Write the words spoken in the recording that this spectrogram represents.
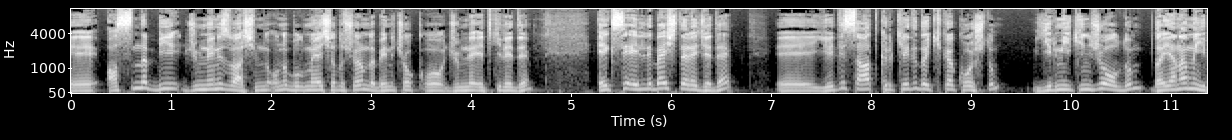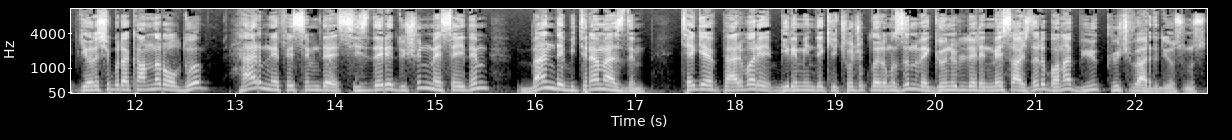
E, aslında bir cümleniz var şimdi onu bulmaya çalışıyorum da beni çok o cümle etkiledi. Eksi 55 derecede e, 7 saat 47 dakika koştum. 22. oldum. Dayanamayıp yarışı bırakanlar oldu. Her nefesimde sizleri düşünmeseydim ben de bitiremezdim. Tegev Pervari birimindeki çocuklarımızın ve gönüllülerin mesajları bana büyük güç verdi diyorsunuz.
